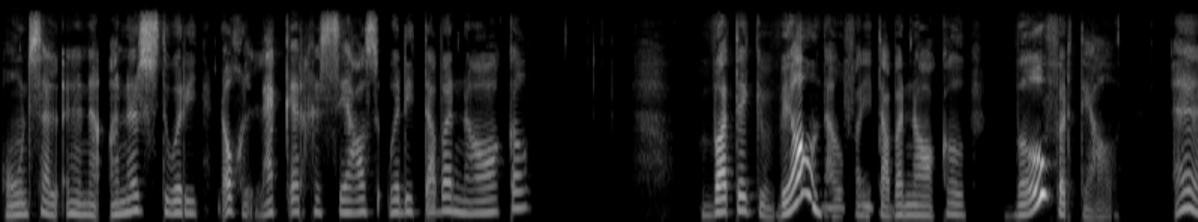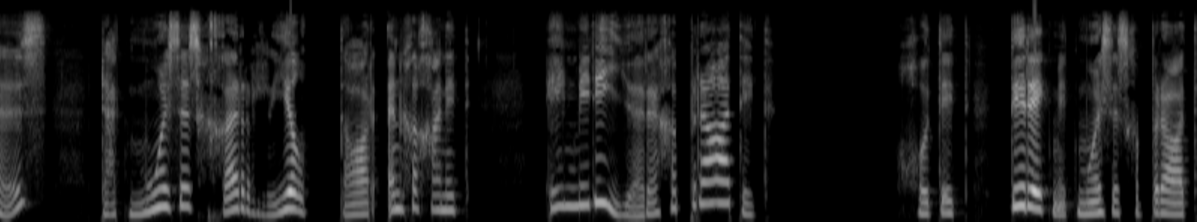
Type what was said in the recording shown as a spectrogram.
Ons sal in 'n ander storie nog lekker gesels oor die tabernakel. Wat ek wel nou van die tabernakel wil vertel, is dat Moses gereeld daar ingegaan het en met die Here gepraat het. God het direk met Moses gepraat,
